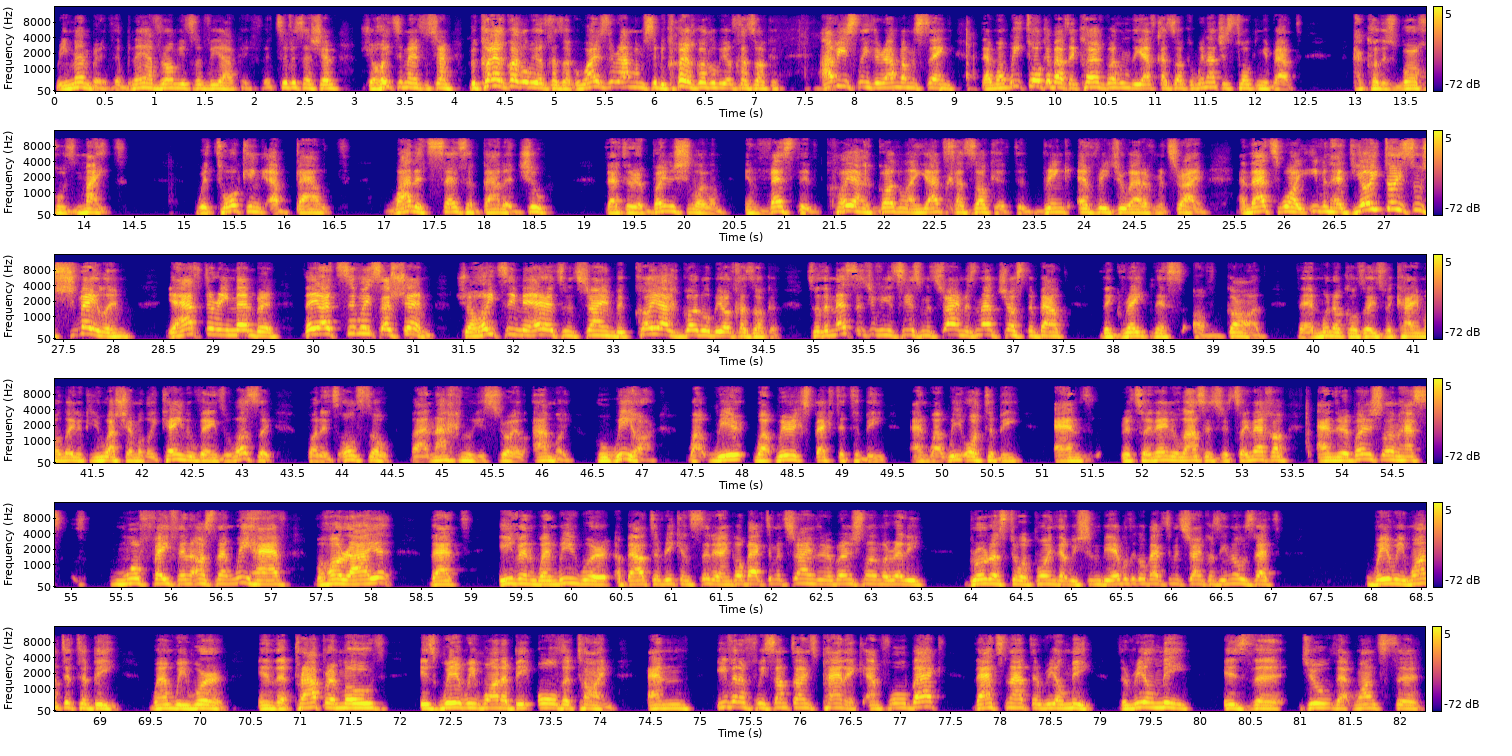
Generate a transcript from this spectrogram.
Remember, the Bnei Avram Yitzchak v'Yakov, the Tzivus Hashem, shehoitzim eretz Hashem, b'koyach godel b'yot chazaka. Why does the Rambam say b'koyach godel b'yot chazaka? Obviously, the Rambam is saying that when we talk about the koyach godel b'yot chazaka, we're not just talking about Hakadosh Baruch Hu's might. We're talking about what it says about a Jew that the Ribono Shel Olam invested koyach godel and yad chazaka to bring every Jew out of Mitzrayim, and that's why even had yoitoisu shvelim, you have to remember they are tzivos Hashem shahoitzi me'eretz Mitzrayim bekoyach godel biyot chazaka. So the message of Yitzias Mitzrayim is not just about the greatness of God, but it's also who we are, what we're what we're expected to be, and what we ought to be, and and the Ribono Shel Olam has more faith in us than we have, that even when we were about to reconsider and go back to Mitzrayim, the Ribono Shel Olam already brought us to a point that we shouldn't be able to go back to Mitzrayim because he knows that where we wanted to be when we were in the proper mode is where we want to be all the time. And even if we sometimes panic and fall back, that's not the real me. The real me is the Jew that wants to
